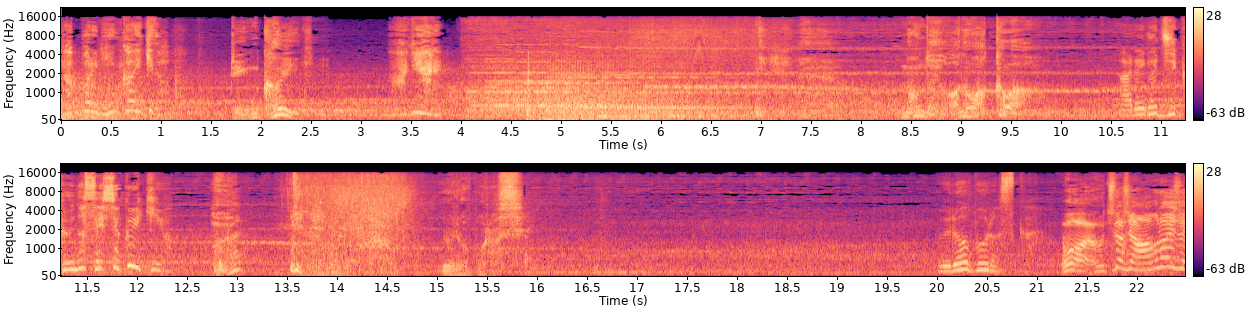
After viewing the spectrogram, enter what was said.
やっぱり臨界域だ。臨界域？何あれなんだよあの輪っかは。あれが時空の接触域よ。ウロボロスウロボロスか。おい内田ちゃん危ないぜ。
